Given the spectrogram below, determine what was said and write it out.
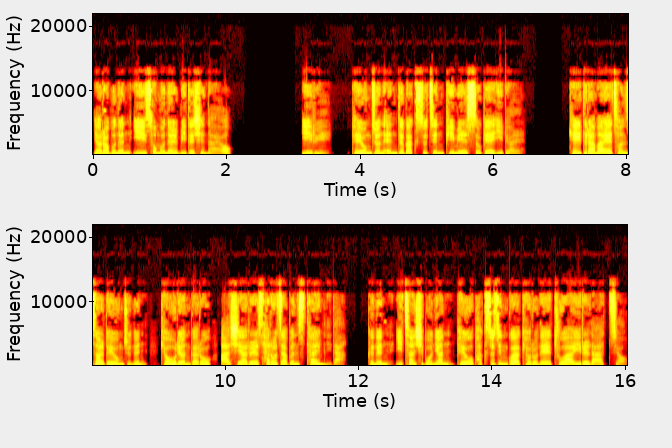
여러분은 이 소문을 믿으시나요? 1위 배용준 앤드 박수진 비밀 속의 이별 K드라마의 전설 배용준은 겨울연가로 아시아를 사로잡은 스타입니다. 그는 2015년 배우 박수진과 결혼해 두 아이를 낳았죠.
